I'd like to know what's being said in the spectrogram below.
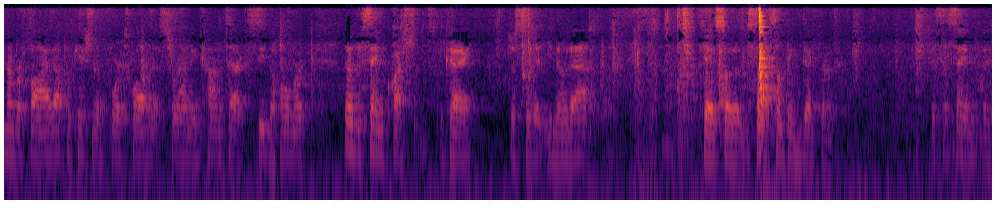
number five, application of 412 and its surrounding context, see the homework, they're the same questions, okay? Just so that you know that. Okay, so it's not something different. It's the same thing.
